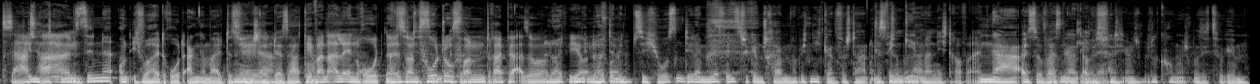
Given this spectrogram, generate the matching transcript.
Satan. in dem Sinne. Und ich war halt rot angemalt, deswegen schreibt der Satan. Wir waren alle in Rot, ne? Das Also war ein das Foto also von drei, also Leute, Leute mit Psychosen, die dann mir auf Instagram schreiben, habe ich nicht ganz verstanden. Deswegen mir gehen wir nicht drauf ein. Na, also weiß nicht, aber das fand ich irgendwie ein bisschen komisch, muss ich zugeben.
